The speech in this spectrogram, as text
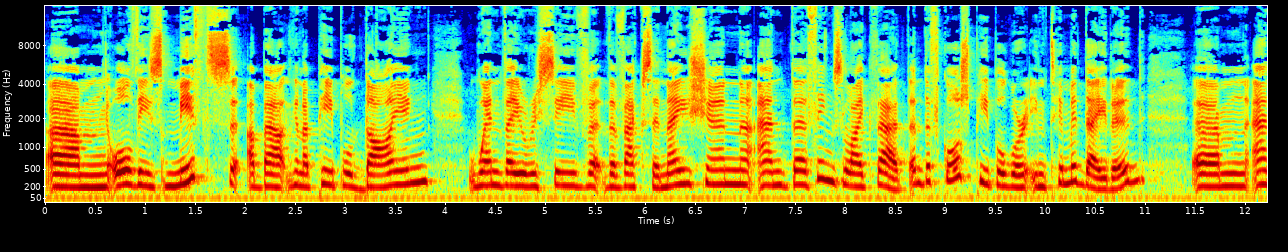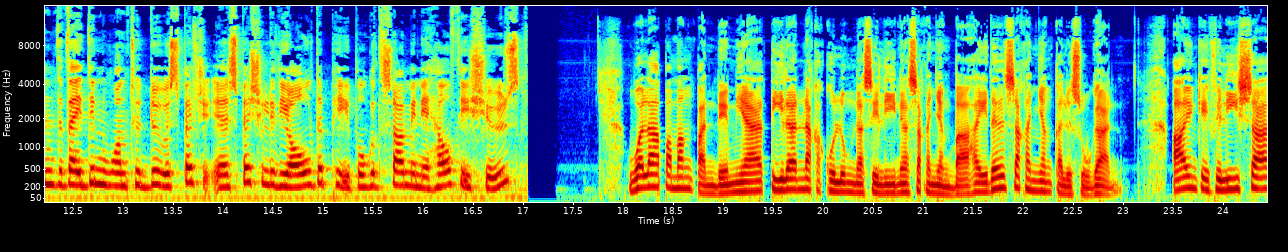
Um, all these myths about you know people dying when they receive the vaccination and uh, things like that. And of course, people were intimidated. Um, and they didn't want to do, especially, especially the older people with so many health issues. Wala pa mang pandemya, tila nakakulong na si Lina sa kanyang bahay dahil sa kanyang kalusugan. Ayon kay Felicia,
